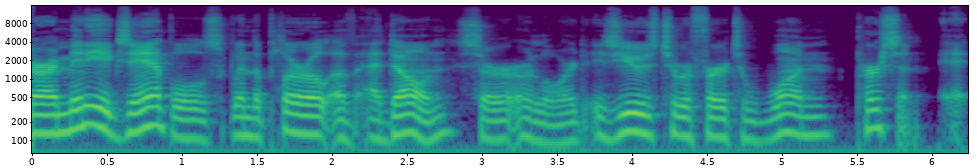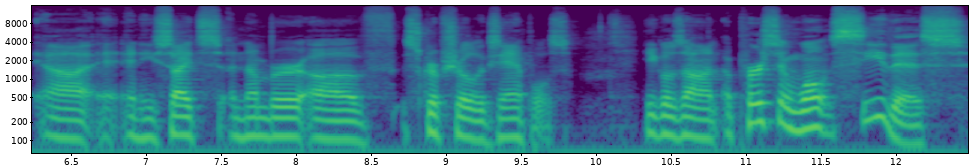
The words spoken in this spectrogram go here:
There are many examples when the plural of Adon, sir or lord, is used to refer to one person. Uh, and he cites a number of scriptural examples. He goes on, a person won't see this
